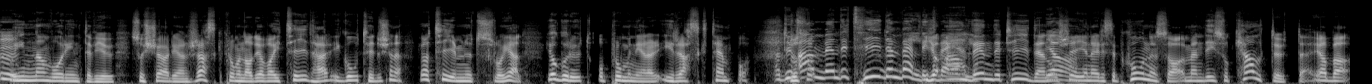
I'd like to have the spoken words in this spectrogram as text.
Mm. Och innan vår intervju så körde jag en rask promenad. Jag var i tid här, i god tid. Då kände jag, jag har tio minuter att slå ihjäl. Jag går ut och promenerar i raskt tempo. Ja, du så- använder tiden väldigt jag väl. använder tiden Ja. och tjejerna i receptionen sa, men det är så kallt ute. Jag bara,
